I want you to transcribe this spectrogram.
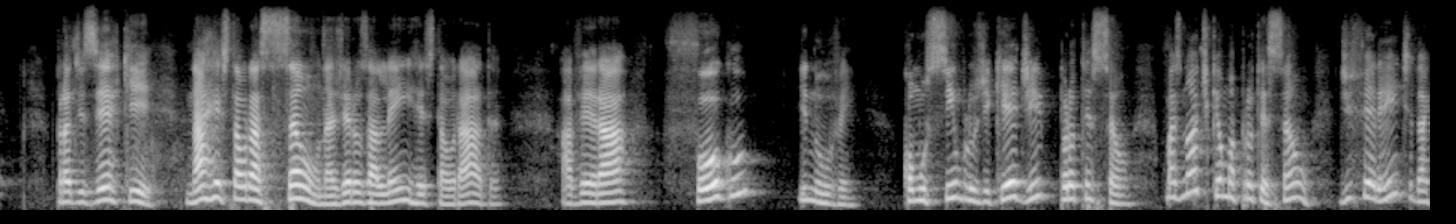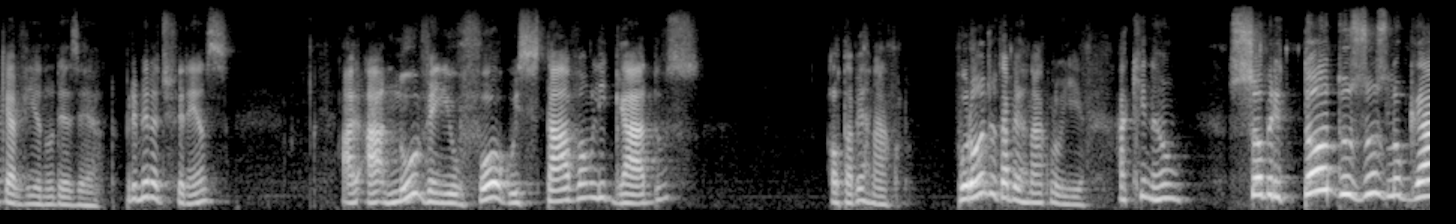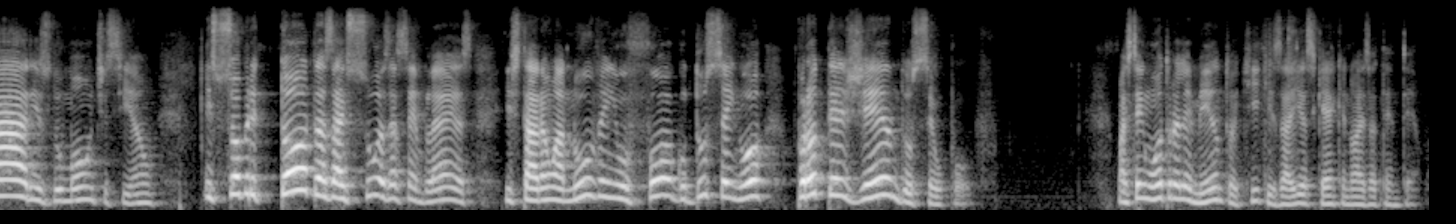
Para dizer que na restauração, na Jerusalém restaurada, haverá fogo e nuvem, como símbolos de quê? De proteção. Mas note que é uma proteção diferente da que havia no deserto. Primeira diferença: a, a nuvem e o fogo estavam ligados ao tabernáculo. Por onde o tabernáculo ia? Aqui não. Sobre todos os lugares do Monte Sião e sobre todas as suas assembleias estarão a nuvem e o fogo do Senhor protegendo o seu povo. Mas tem um outro elemento aqui que Isaías quer que nós atentemos.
